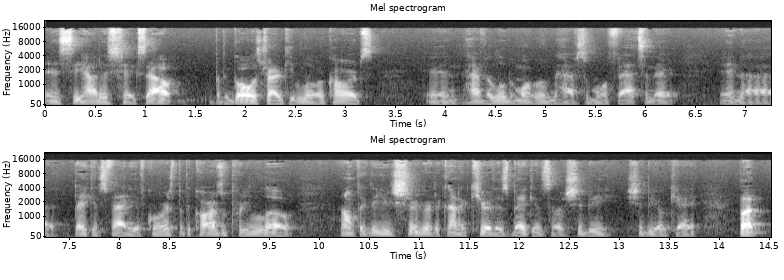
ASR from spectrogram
and see how this shakes out. But the goal is try to keep lower carbs and have a little bit more room to have some more fats in there. And uh, bacon's fatty, of course, but the carbs are pretty low. I don't think they use sugar to kind of cure this bacon, so it should be should be okay. But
